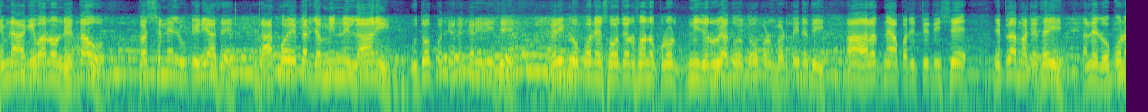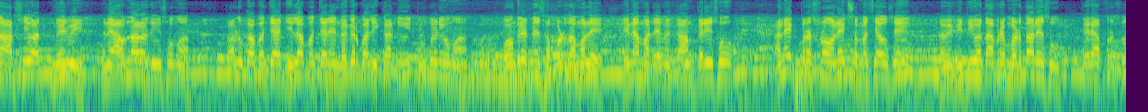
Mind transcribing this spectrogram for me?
એમના આગેવાનો, નેતાઓ કચ્છને લૂંટી રહ્યા છે. લાખો એકર જમીનની લાણી ઉદ્યોગપતિઓને કરી રહી છે. ગરીબ લોકોને સો ચોરસોનો પ્લોટની જરૂરિયાત હોય તો પણ મળતી નથી. આ હાલતને આ પરિસ્થિતિ છે. એટલા માટે થઈ અને લોકોના આશીર્વાદ મેળવી અને આવનારા દિવસોમાં તાલુકા પંચાયત, જિલ્લા પંચાયત અને નગરપાલિકાની ચૂંટણીઓમાં કોંગ્રેસને સફળતા મળે એના માટે અમે કામ કરીશું. અનેક પ્રશ્નો, અનેક સમસ્યાઓ છે. હવે વિધિવત આપણે મળતા રહીશું ત્યારે આ પ્રશ્નો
